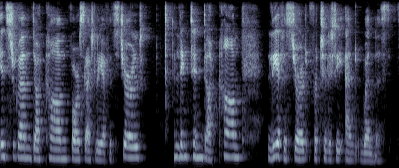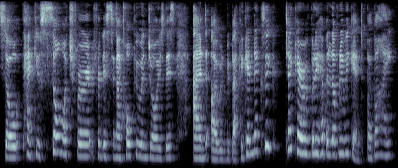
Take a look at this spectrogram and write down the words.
instagram.com forward slash Leah Fitzgerald, linkedin.com, Leah Fitzgerald Fertility and Wellness. So thank you so much for, for listening. I hope you enjoyed this and I will be back again next week. Take care, everybody. Have a lovely weekend. Bye bye.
